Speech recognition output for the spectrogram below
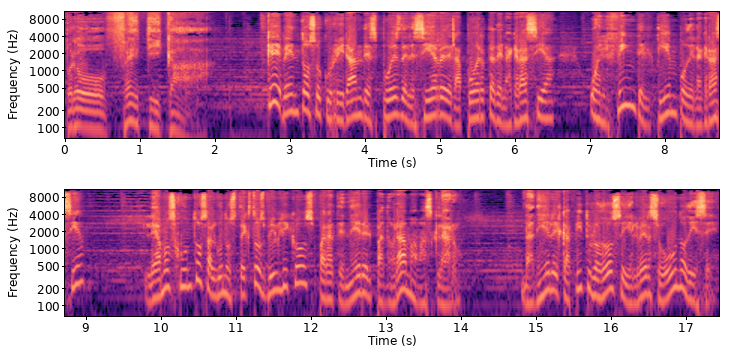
profética. ¿Qué eventos ocurrirán después del cierre de la puerta de la gracia o el fin del tiempo de la gracia? Leamos juntos algunos textos bíblicos para tener el panorama más claro. Daniel el capítulo 12 y el verso 1 dice,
